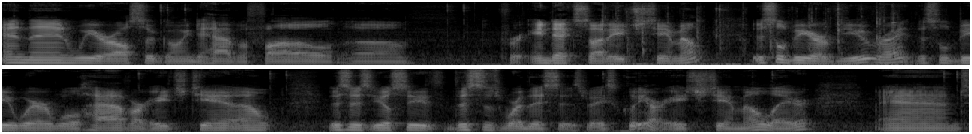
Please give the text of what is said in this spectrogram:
And then we are also going to have a file uh, for index.html. This will be our view, right? This will be where we'll have our HTML. This is, you'll see, this is where this is basically, our HTML layer. And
